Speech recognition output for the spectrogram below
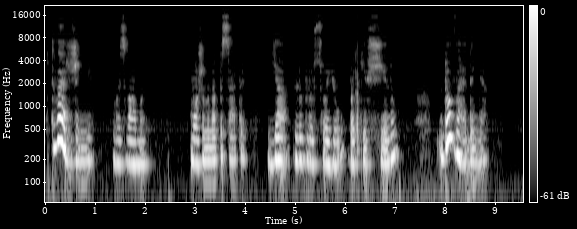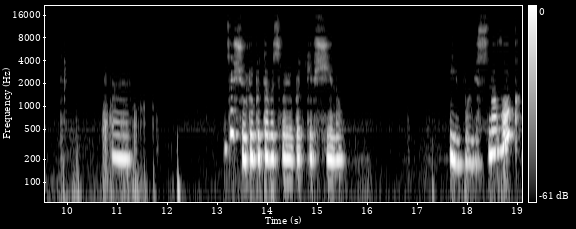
В твердженні ми з вами можемо написати Я люблю свою батьківщину. Доведення. Е, За що любите ви свою батьківщину? І висновок.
